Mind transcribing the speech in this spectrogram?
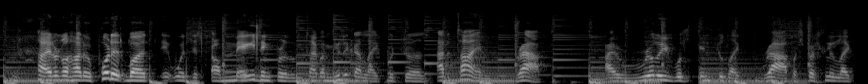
I don't know how to put it, but it was just amazing for the type of music I liked, which was, at the time, rap. I really was into like rap, especially like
